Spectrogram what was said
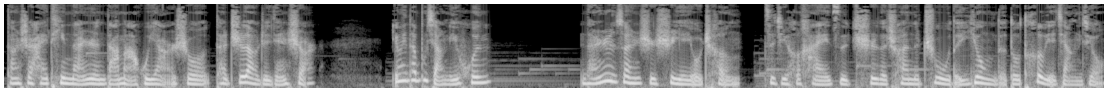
当时还替男人打马虎眼儿，说她知道这件事儿。因为他不想离婚，男人算是事业有成，自己和孩子吃的、穿的、住的、用的都特别讲究。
